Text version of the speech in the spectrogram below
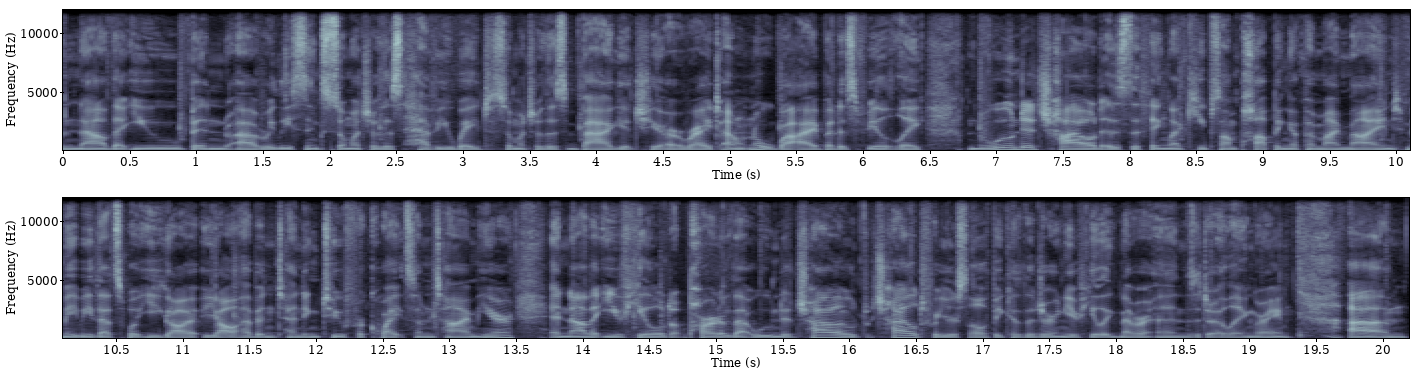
now that you've been uh, releasing so much of this heavy weight so much of this baggage here right? I don't know why but it's feel like wounded child is the thing that keeps on popping up in my mind. Maybe that's what you y'all have been tending to for quite some time here. And now that you've healed a part of that wounded child child for yourself, because the journey of healing never ends, darling, right? Um,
